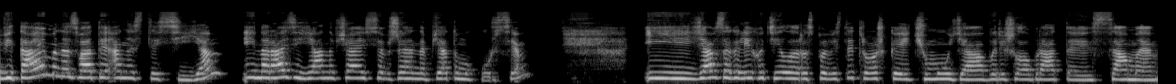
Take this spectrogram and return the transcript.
Вітаю, мене звати Анастасія, і наразі я навчаюся вже на п'ятому курсі. І я взагалі хотіла розповісти трошки, чому я вирішила обрати саме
